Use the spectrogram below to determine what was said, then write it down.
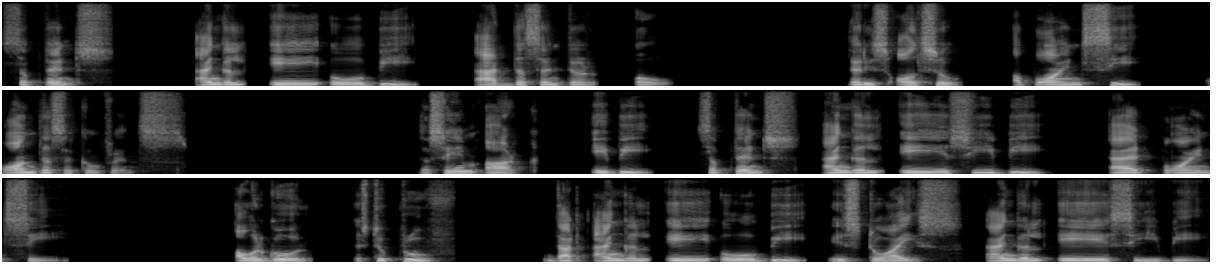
subtends angle AOB at the center O. There is also a point C on the circumference. The same arc AB subtends angle ACB at point C. Our goal is to prove that angle AOB is twice angle ACB.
